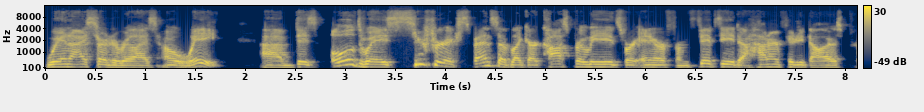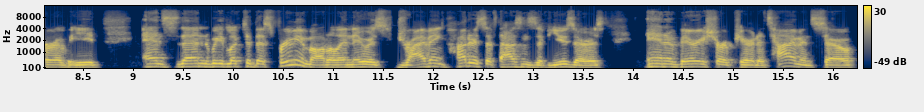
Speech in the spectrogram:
when I started to realize, oh, wait, um, this old way is super expensive. Like our cost per leads were anywhere from fifty to one hundred fifty dollars per lead, and so then we looked at this freemium model, and it was driving hundreds of thousands of users in a very short period of time. And so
